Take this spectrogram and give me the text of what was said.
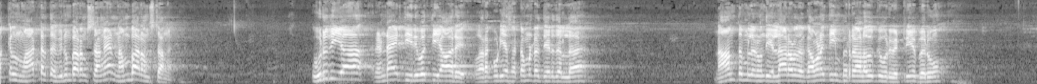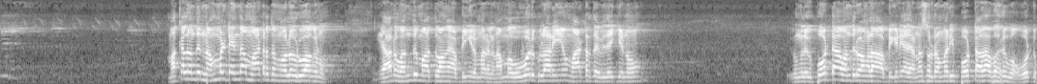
மக்கள் மாற்றத்தை விரும்ப ஆரம்பிச்சிட்டாங்க நம்ப ஆரம்பிச்சிட்டாங்க. உறுதியாக ரெண்டாயிரத்தி இருபத்தி ஆறு வரக்கூடிய சட்டமன்ற தேர்தலில் நாம் தமிழர் வந்து எல்லாரோட கவனத்தையும் பெறுற அளவுக்கு ஒரு வெற்றியை பெறும். மக்கள் வந்து நம்மள்ட்ட தான் மாற்றத்தை முதல்ல உருவாக்கணும். யாரும் வந்து மாற்றுவாங்க அப்படிங்கிற மாதிரி இல்லை. நம்ம ஒவ்வொருக்குள்ளாரையும் மாற்றத்தை விதைக்கணும். இவங்களுக்கு போட்டால் வந்துடுவாங்களா அப்படி கிடையாது. என்ன சொல்கிற மாதிரி போட்டால் தான் வருவோம். ஓட்டு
